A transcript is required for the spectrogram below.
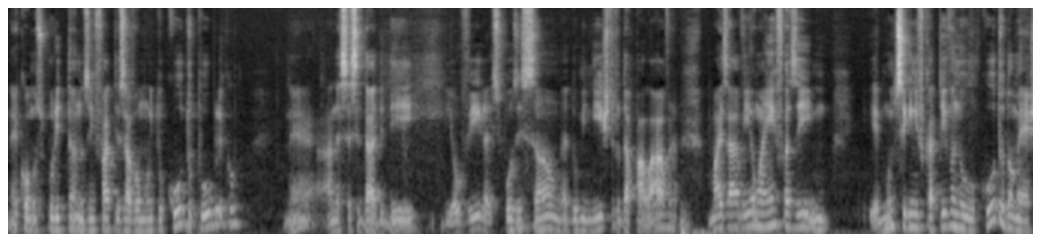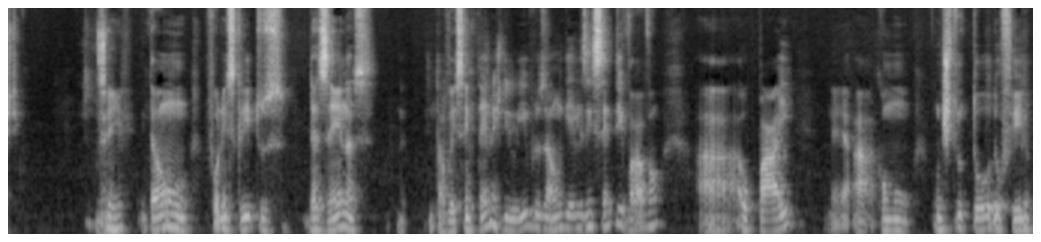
né, como os puritanos enfatizavam muito o culto público, né, a necessidade de, de ouvir a exposição né, do ministro da palavra, mas havia uma ênfase muito significativa no culto doméstico. Né? Sim. Então foram escritos dezenas, né, talvez centenas de livros onde eles incentivavam a, o pai né, a, como um instrutor do filho.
